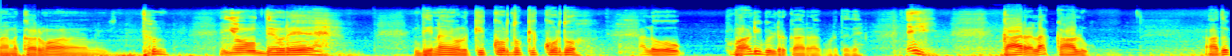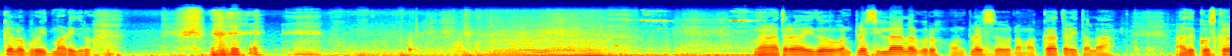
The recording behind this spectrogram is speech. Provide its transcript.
ನನ್ನ ಕರ್ಮ ಇತ್ತು ಅಯ್ಯೋ ದೇವ್ರೇ, ದಿನ ಇವಳು ಕಿಕ್ ಕೊಡ್ದು ಕಿಕ್ ಕಾಲು ಬಾಡಿ ಬಿಲ್ಡರ್ ಕಾರ್ ಆಗಿಬಿಡ್ತದೆ. ಏಯ್ ಕಾರಲ್ಲ, ಕಾಲು. ಅದು ಕೆಲವೊಬ್ಬರು ಇದು ಮಾಡಿದರು ನನ್ನ ಹತ್ರ ಇದು ಒನ್ ಪ್ಲಸ್ ಇಲ್ಲ ಅಲ್ಲ ಗುರು. ಒನ್ ಪ್ಲಸ್ ನಮ್ಮ ಅಕ್ಕ ಹತ್ರ ಐತಲ್ಲ. ಅದಕ್ಕೋಸ್ಕರ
